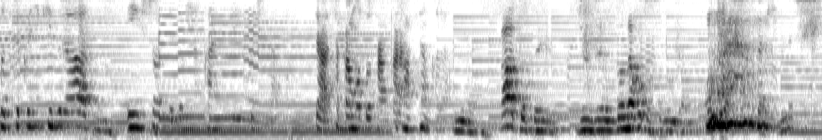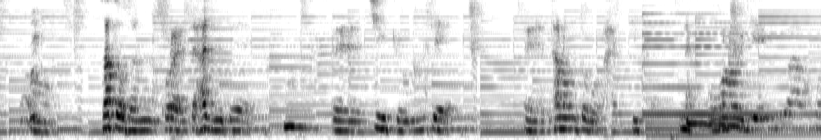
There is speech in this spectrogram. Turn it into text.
率直に傷があっての印象ってどんな感じでした？じゃあ坂本さんから。菅さん。からもうアートって全然どんなことするんだろう。うん。佐藤さんが来られて初めて、えー地域を見て、えー頼むところが入っていってですね、ここの家うわこ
